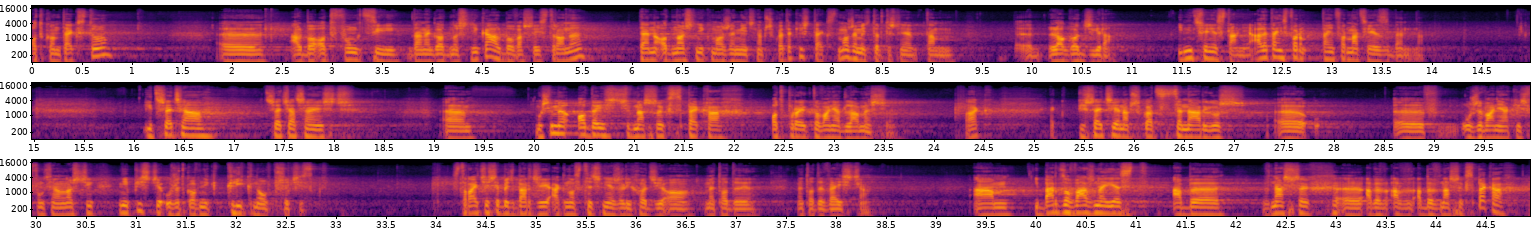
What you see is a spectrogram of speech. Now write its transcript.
od kontekstu yy, albo od funkcji danego odnośnika, albo waszej strony, ten odnośnik może mieć na przykład jakiś tekst, może mieć teoretycznie tam yy, logo Jira i nic się nie stanie, ale ta, inform ta informacja jest zbędna. I trzecia, trzecia część. Yy, musimy odejść w naszych spekach od projektowania dla myszy. Tak? Piszecie na przykład scenariusz E, używania jakiejś funkcjonalności, nie piszcie użytkownik kliknął w przycisk. Starajcie się być bardziej agnostyczni, jeżeli chodzi o metody, metody wejścia. Um, I bardzo ważne jest, aby w naszych, e, aby, aby w naszych spekach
